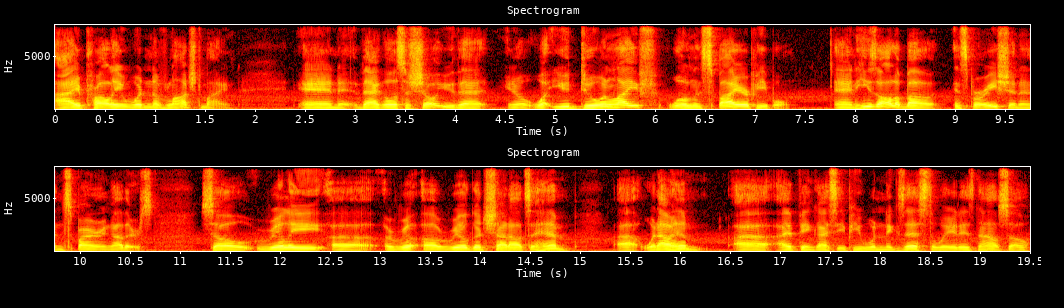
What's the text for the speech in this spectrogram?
I probably wouldn't have launched mine and that goes to show you that you know what you do in life will inspire people and he's all about inspiration and inspiring others so really uh, a, real, a real good shout out to him uh, without him uh, i think icp wouldn't exist the way it is now so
